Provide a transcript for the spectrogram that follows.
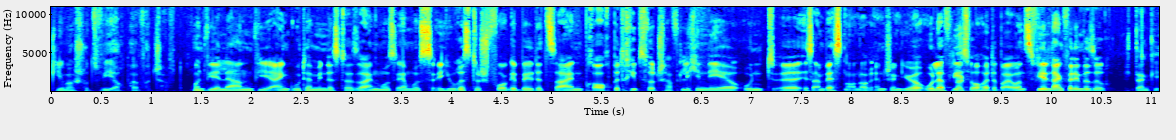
Klimaschutz wie auch bei Wirtschaft. Und wir lernen, wie ein guter Minister sein muss. Er muss juristisch vorgebildet sein, braucht betriebswirtschaftliche Nähe und äh, ist am besten auch noch Ingenieur. Olaf Lies war heute bei uns. Vielen Dank für den Besuch. Ich danke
